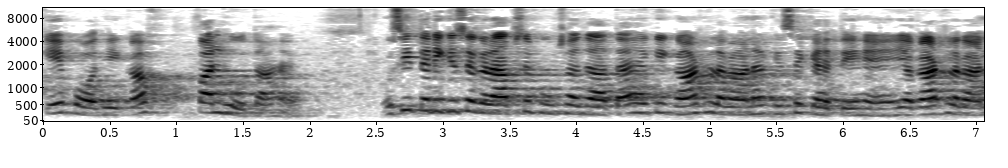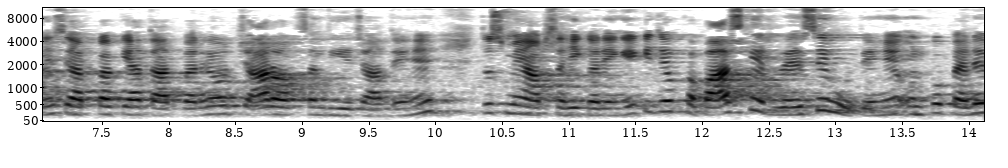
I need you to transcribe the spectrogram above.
के पौधे का फल होता है। उसी तरीके से अगर आपसे पूछा जाता है कि गांठ लगाना किसे कहते हैं, या गांठ लगाने से आपका क्या तात्पर्य है और चार ऑप्शन दिए जाते हैं तो उसमें आप सही करेंगे कि जब कपास के रेसे होते हैं, उनको पहले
